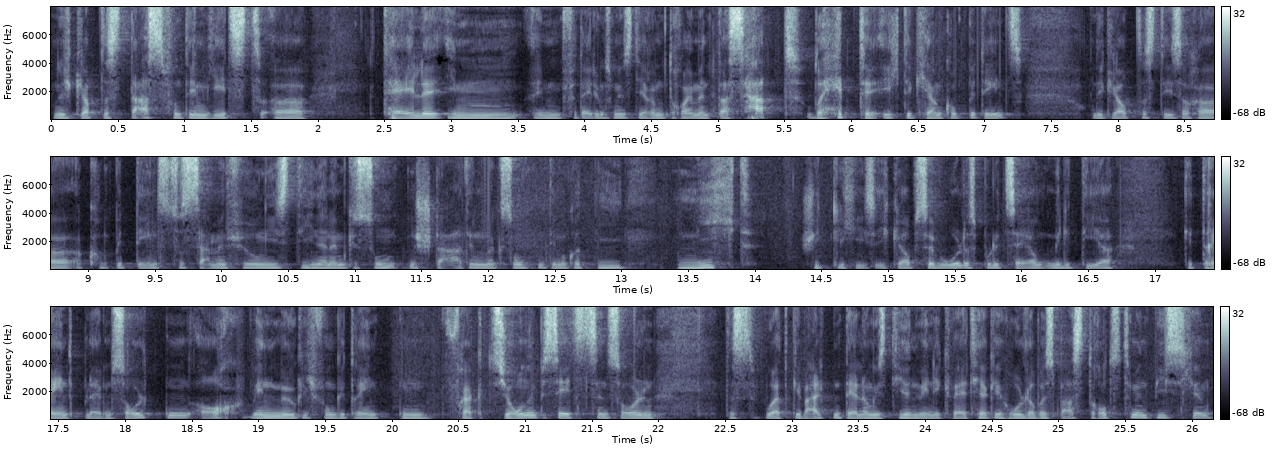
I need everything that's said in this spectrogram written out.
Und ich glaube, dass das, von dem jetzt äh, Teile im, im Verteidigungsministerium träumen, das hat oder hätte echte Kernkompetenz. Und ich glaube, dass das auch eine, Kompetenzzusammenführung ist, die in einem gesunden Staat, in einer gesunden Demokratie nicht schicklich ist. Ich glaube sehr wohl, dass Polizei und Militär getrennt bleiben sollten, auch wenn möglich von getrennten Fraktionen besetzt sein sollen. Das Wort Gewaltenteilung ist hier ein wenig weit hergeholt, aber es passt trotzdem ein bisschen.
